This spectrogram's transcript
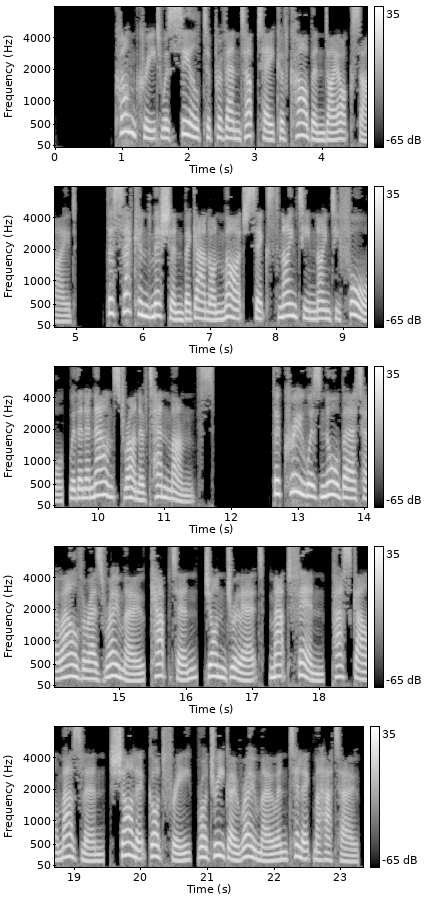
Concrete was sealed to prevent uptake of carbon dioxide. The second mission began on March 6, 1994, with an announced run of 10 months. The crew was Norberto Alvarez Romo captain, John Druitt, Matt Finn, Pascal Maslin, Charlotte Godfrey, Rodrigo Romo and Tilak Mahato.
